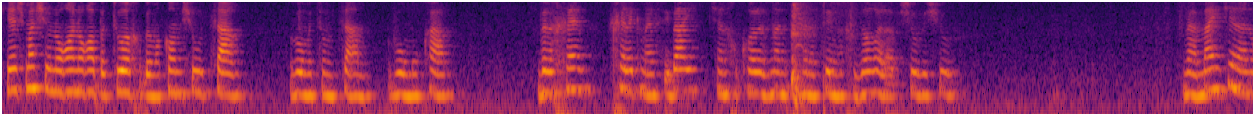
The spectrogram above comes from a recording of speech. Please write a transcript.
כי יש משהו נורא נורא בטוח במקום שהוא צר, והוא מצומצם, והוא מוכר. ולכן חלק מהסיבה היא שאנחנו כל הזמן מנסים לחזור אליו שוב ושוב. והמיינד שלנו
